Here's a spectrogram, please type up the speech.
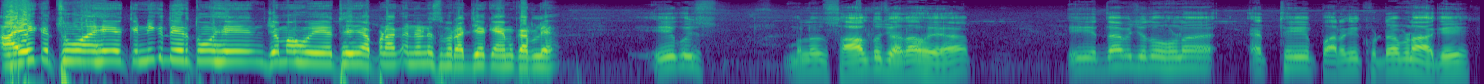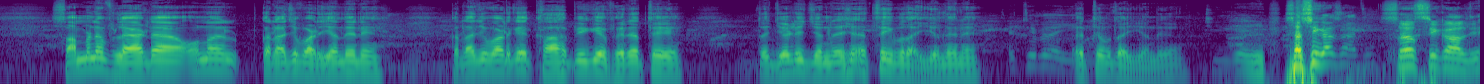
ਆਏ ਕਿੱਥੋਂ ਆ ਇਹ? ਕਿੰਨੀ ਕੁ ਦੇਰ ਤੋਂ ਇਹ ਜਮਾ ਹੋਏ ਇੱਥੇ? ਆਪਣਾ ਇਹਨਾਂ ਨੇ ਸਮਰਾਜਿਆ ਕਾਇਮ ਕਰ ਲਿਆ। ਇਹ ਕੋਈ ਸ- ਮਤਲਬ ਸਾਲ ਤੋਂ ਜ਼ਿਆਦਾ ਹੋਇਆ। ਇਹ ਇਦਾਂ ਵੀ ਜਦੋਂ ਹੁਣ ਇੱਥੇ ਪਾਰਕ ਖੁੱਡਾ ਬਣਾ ਕੇ ਸਾਹਮਣੇ ਫਲੈਟ ਹੈ ਉਹਨਾਂ ਘਰਾਂ 'ਚ ਵੜ ਜਾਂਦੇ ਨੇ। ਘਰਾਂ 'ਚ ਵੜ ਕੇ ਖਾ ਪੀ ਕੇ ਫਿਰ ਇੱਥੇ ਤੇ ਜਿਹੜੀ ਜਨਰੇਸ਼ਨ ਇੱਥੇ ਹੀ ਵਧਾਈ ਜਾਂਦੇ ਨੇ। ਇੱਥੇ ਵਧਾਈ ਜਾਂਦੇ ਆ। ਸਤਿ ਸ਼੍ਰੀ ਅਕਾਲ ਸਰ ਜੀ। ਸਤਿ ਸ੍ਰੀ ਅਕਾਲ ਜੀ।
